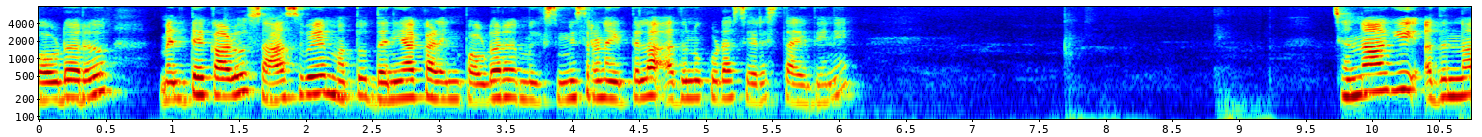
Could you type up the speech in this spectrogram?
ಪೌಡರು. ಮೆಂತ್ಯಕಾಳು ಸಾಸಿವೆ ಮತ್ತು ಧನಿಯಾ ಕಾಳಿನ ಪೌಡರ್ ಮಿಕ್ಸ್ ಮಿಶ್ರಣ ಇತ್ತಲ್ಲ, ಅದನ್ನು ಕೂಡ ಸೇರಿಸ್ತಾ ಇದ್ದೀನಿ. ಚೆನ್ನಾಗಿ ಅದನ್ನು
